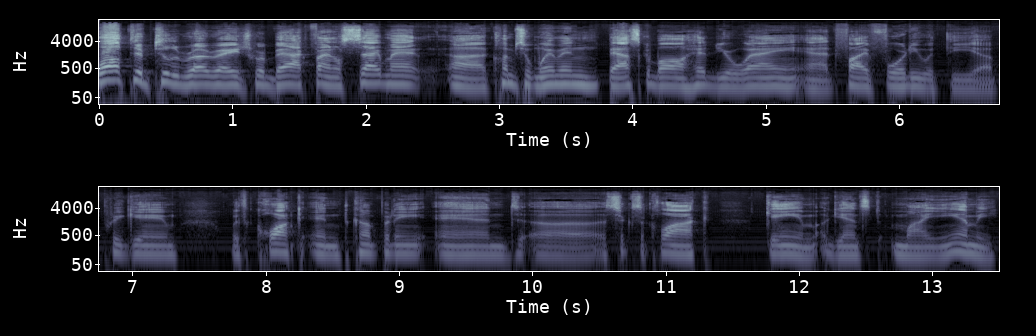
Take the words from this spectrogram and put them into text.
Dip to the Road Rage. We're back. Final segment. Uh, Clemson women basketball head your way at 5:40 with the uh, pregame with Quack and company, and uh, six o'clock game against Miami.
